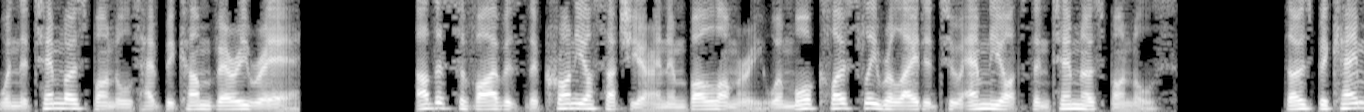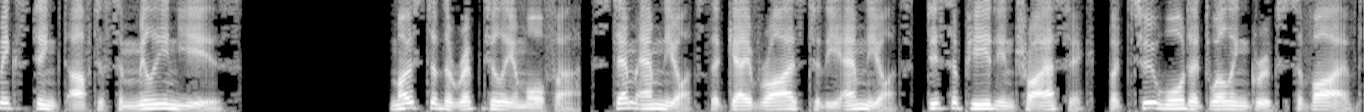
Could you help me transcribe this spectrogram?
when the temnospondyls had become very rare. Other survivors the Chroniosuchia and Embolomeri were more closely related to amniotes than temnospondyls. Those became extinct after some million years. Most of the reptiliomorpha, stem amniotes that gave rise to the amniotes, disappeared in Triassic, but two water-dwelling groups survived,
